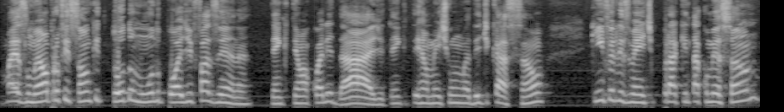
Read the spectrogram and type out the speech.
mas não é uma profissão que todo mundo pode fazer, né? Tem que ter uma qualidade, tem que ter realmente uma dedicação, que infelizmente, pra quem tá começando,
